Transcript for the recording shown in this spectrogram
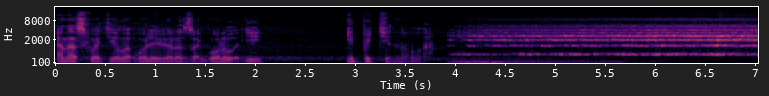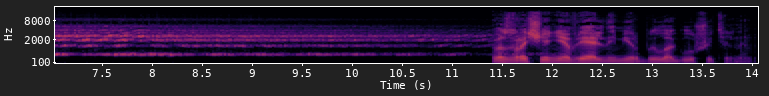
Она схватила Оливера за горло и... и потянула. Возвращение в реальный мир было оглушительным.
